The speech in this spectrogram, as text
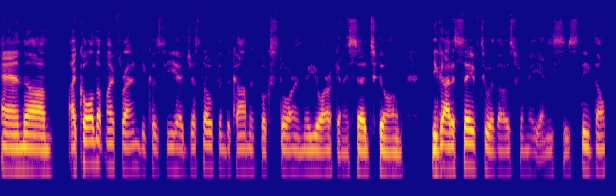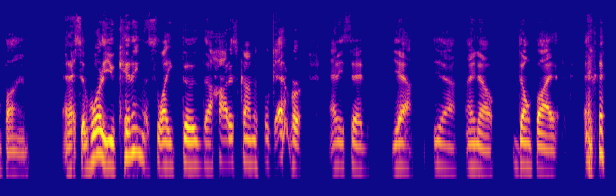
And um, I called up my friend because he had just opened a comic book store in New York. And I said to him, You got to save two of those for me. And he says, Steve, don't buy them. And I said, What are you kidding? It's like the, the hottest comic book ever. And he said, Yeah, yeah, I know. Don't buy it.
